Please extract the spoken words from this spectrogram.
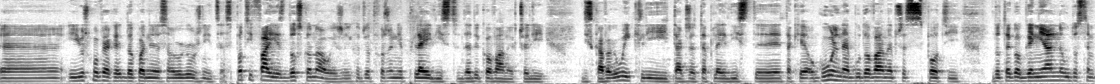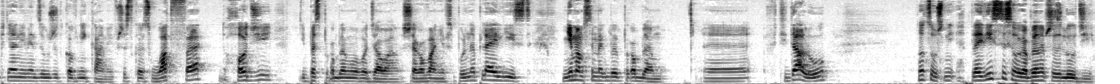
Eee, I już mówię, jakie dokładnie są różnice. Spotify jest doskonały, jeżeli chodzi o tworzenie playlist dedykowanych, czyli Discover Weekly, także te playlisty takie ogólne, budowane przez Spotify. Do tego genialne udostępnianie między użytkownikami. Wszystko jest łatwe, dochodzi i bezproblemowo działa. Szerowanie wspólne playlist. Nie mam z tym jakby problemu. Eee, W Tidalu, no cóż, playlisty są robione przez ludzi.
